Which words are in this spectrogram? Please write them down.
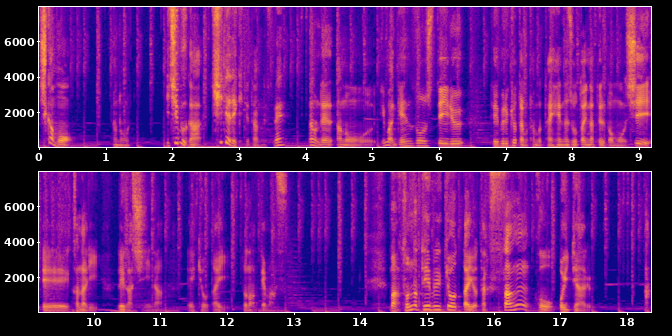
しかも、あの、一部が木でできてたんですね。なので、あの、今現存しているテーブル筐体も多分大変な状態になってると思うし、えーかなりレガシーな、えー筐体となってます。まあ、そんなテーブル筐体をたくさんこう置いてある。あ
